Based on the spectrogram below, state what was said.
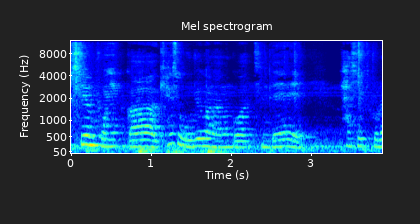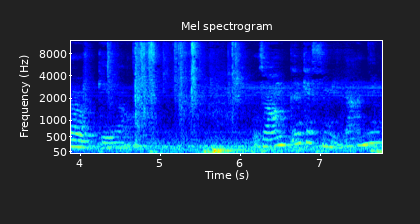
지금 보니까 계속 오류가 나는 것 같은데 다시 돌아올게요. 우선 끊겠습니다. 안녕.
